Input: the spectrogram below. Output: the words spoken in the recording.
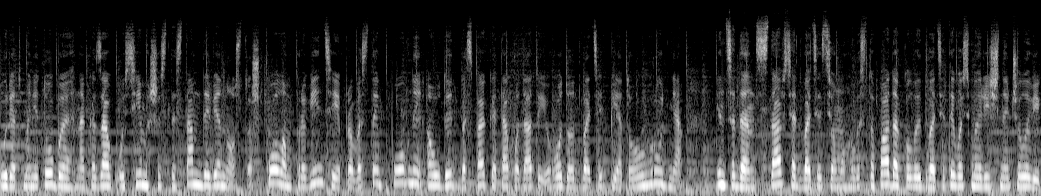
уряд Манітоби наказав усім 690 школам провінції провести повний аудит безпеки та подати його до 25 грудня. Інцидент стався 27 листопада, коли 28-річний чоловік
